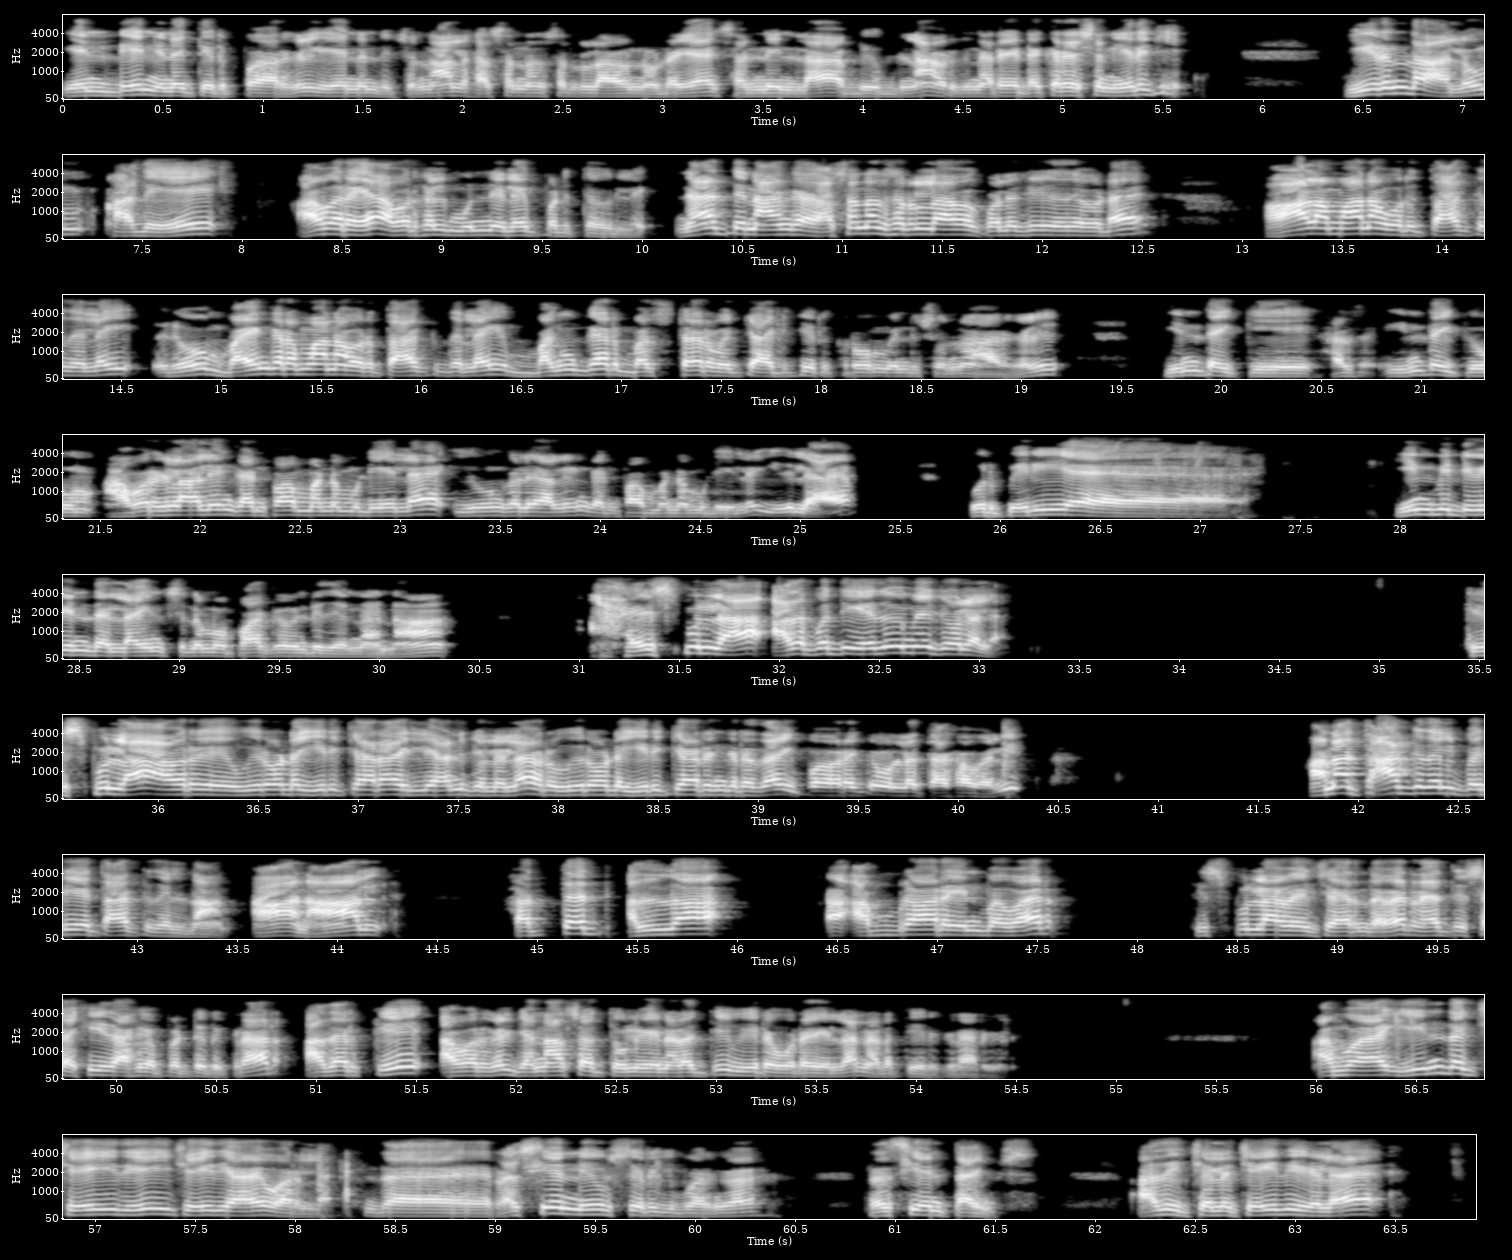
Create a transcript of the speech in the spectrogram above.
என்று நினைத்திருப்பார்கள். ஏனென்று சொன்னால் ஹசன் நசருல்லாவினுடைய சன்னின்லா அப்படி இப்படிலாம் அவருக்கு நிறைய டெக்கரேஷன் இருக்கு. இருந்தாலும் அது அவரை அவர்கள் முன்னிலைப்படுத்தவில்லை. நேற்று நாங்கள் ஹசன் நசருல்லாவை கொலை செய்ததை விட ஆழமான ஒரு தாக்குதலை ரொம்ப பயங்கரமான ஒரு தாக்குதலை பங்கர் பஸ்டர் வச்சு அடிச்சிருக்கிறோம் என்று சொன்னார்கள். இன்றைக்கு இன்றைக்கும் அவர்களாலையும் கன்ஃபார்ம் பண்ண முடியல இவங்களாலையும் கன்ஃபார்ம் பண்ண முடியல. இதில் ஒரு பெரிய இன்பிட்வீன் த லைன்ஸ் நம்ம பார்க்க வேண்டியது என்னன்னா ஹெஸ்புல்லா அதை பற்றி எதுவுமே சொல்லலை. ஹிஸ்புல்லா அவர் உயிரோட இருக்காரா இல்லையான்னு சொல்லலை. அவர் உயிரோட இருக்காருங்கிறதா இப்போ வரைக்கும் உள்ள தகவல். ஆனால் தாக்குதல் பெரிய தாக்குதல் தான். ஆனால் ஹத்தத் அல்லா அப்ரார் என்பவர் ஹிஸ்புல்லாவை சேர்ந்தவர் நேற்று ஷஹீதாகப்பட்டிருக்கிறார் அதற்கு அவர்கள் ஜனாசா தொழுகை நடத்தி வீர உரையெல்லாம் நடத்தியிருக்கிறார்கள். அப்போ இந்த செய்தி செய்தியாக வரல. இந்த ரஷ்யன் நியூஸ் இருக்கு பாருங்க ரஷ்யன் டைம்ஸ். அது சில செய்திகளை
